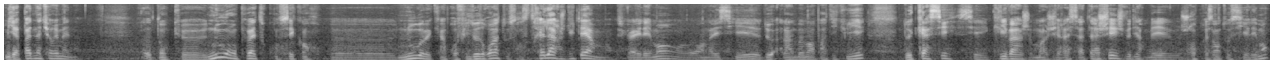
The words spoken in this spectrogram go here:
mais il n'y a pas de nature humaine. Donc euh, nous, on peut être conséquents. Euh, nous, avec un profil de droite au sens très large du terme, parce qu'à l'élément, on a essayé, de, Alain Benoît en particulier, de casser ces clivages. Moi, j'y reste attaché, je veux dire, mais je représente aussi élément.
